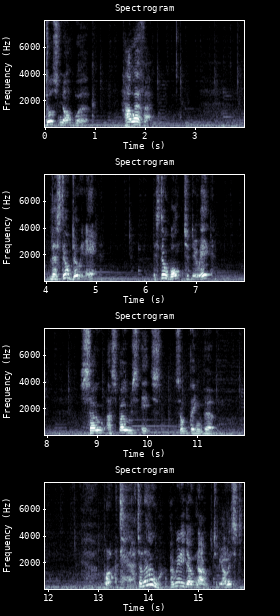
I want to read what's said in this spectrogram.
does not work. However, they're still doing it. They still want to do it. So I suppose it's something that. Well, I, don't know. I really don't know, to be honest.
